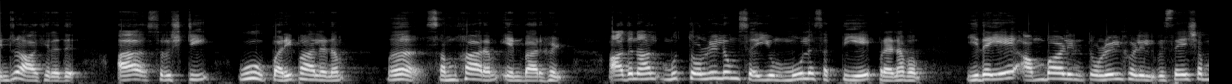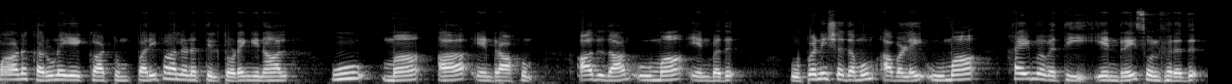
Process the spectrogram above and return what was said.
என்று ஆகிறது. அ சிருஷ்டி உ பரிபாலனம் ம சம்ஹாரம் என்பார்கள். அதனால் முத்தொழிலும் செய்யும் மூல சக்தியே பிரணவம். இதையே அம்பாளின் தொழில்களில் விசேஷமான கருணையை காட்டும் பரிபாலனத்தில் தொடங்கினால் உ ம அ என்றாகும். அதுதான் உமா என்பது. உபனிஷதமும் அவளை உமா ஹைமவதி என்றே சொல்கிறது.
